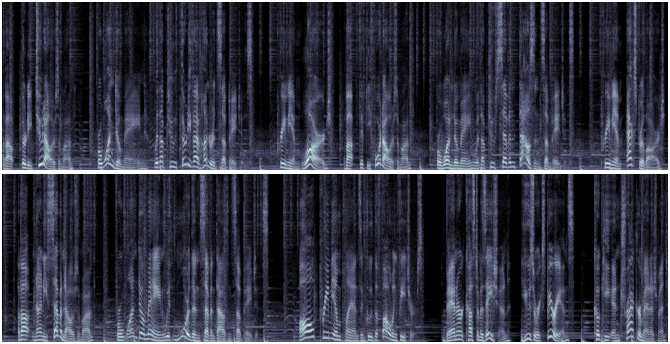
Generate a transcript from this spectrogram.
about $32 a month, for one domain with up to 3,500 subpages. Premium Large, about $54 a month, for one domain with up to 7,000 subpages. Premium Extra Large, about $97 a month, for one domain with more than 7,000 subpages. All premium plans include the following features banner customization, user experience, cookie and tracker management,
